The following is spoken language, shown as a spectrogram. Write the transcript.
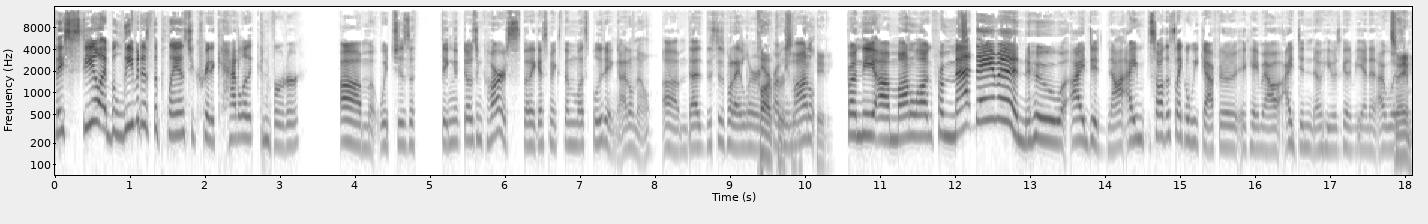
They steal, I believe it is the plans to create a catalytic converter, um, which is a thing that goes in cars that I guess makes them less polluting. I don't know. Um, that this is what I learned car from person the mono- katie from the uh, monologue from Matt Damon, who I did not. I saw this like a week after it came out. I didn't know he was going to be in it. I was same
